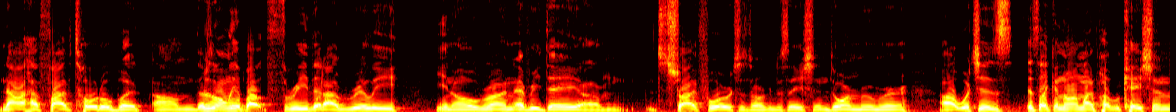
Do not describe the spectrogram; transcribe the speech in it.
now I have five total, but um, there's only about three that I really, you know, run every day. Um, Strive For, which is an organization, Dorm Rumor, uh, which is it's like an online publication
